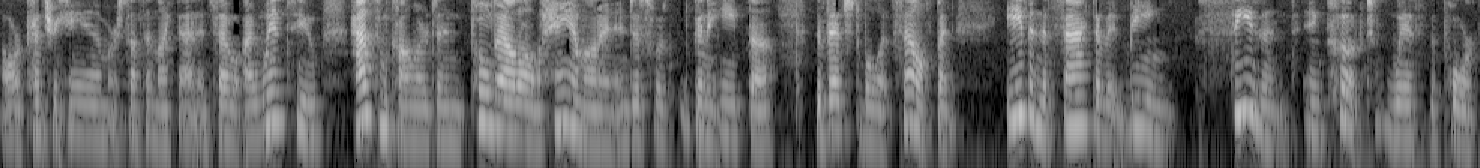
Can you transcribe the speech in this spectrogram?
or country ham or something like that. And so I went to have some collards and pulled out all the ham on it and just was going to eat the, the vegetable itself. But even the fact of it being seasoned and cooked with the pork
